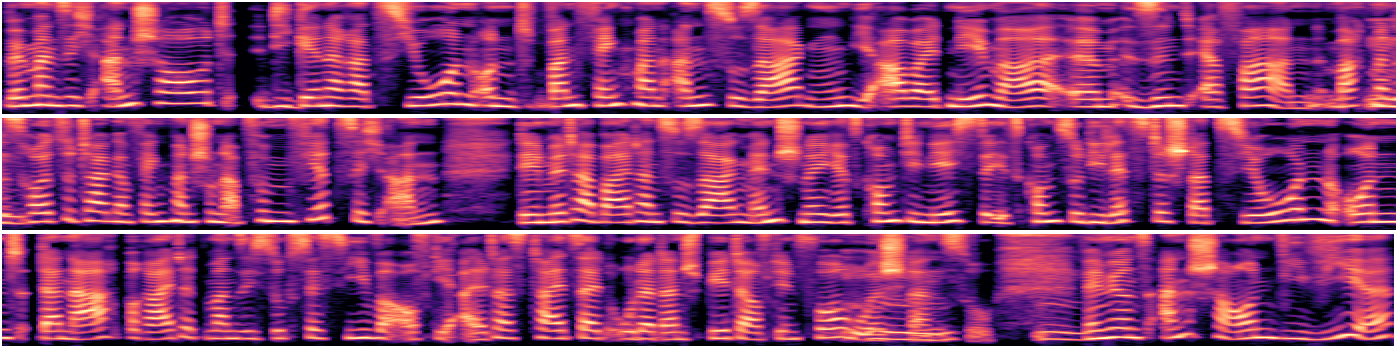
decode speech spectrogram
Wenn man sich anschaut, die Generation und wann fängt man an zu sagen, die Arbeitnehmer ähm, sind erfahren. Macht man mhm. das heutzutage, fängt man schon ab 45 an, den Mitarbeitern zu sagen, Mensch, ne, jetzt kommt die nächste, jetzt kommt so die letzte Station und danach bereitet man sich sukzessive auf die Altersteilzeit oder dann später auf den Vorruhestand mhm. zu. Mhm. Wenn wir uns anschauen, wie wir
